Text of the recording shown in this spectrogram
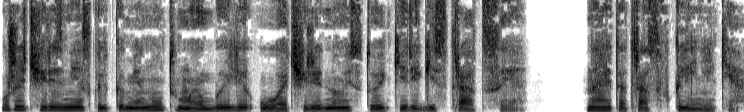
Уже через несколько минут мы были у очередной стойки регистрации, на этот раз в клинике.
